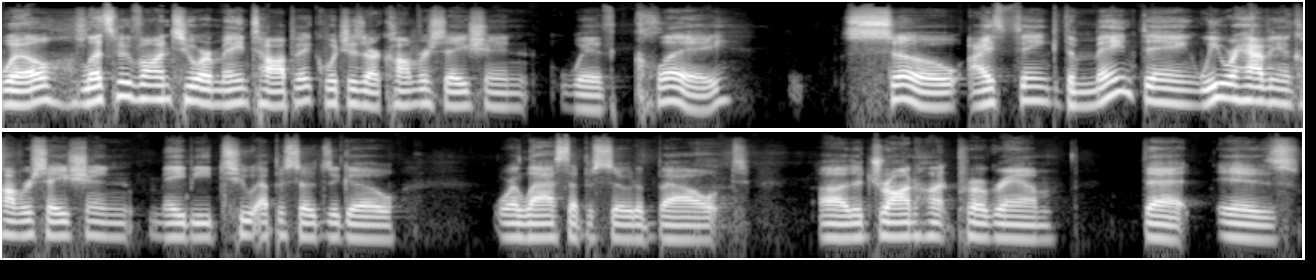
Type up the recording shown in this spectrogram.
Well, let's move on to our main topic, which is our conversation with Clay. So, I think the main thing we were having a conversation maybe two episodes ago or last episode about uh, the drawn hunt program that is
